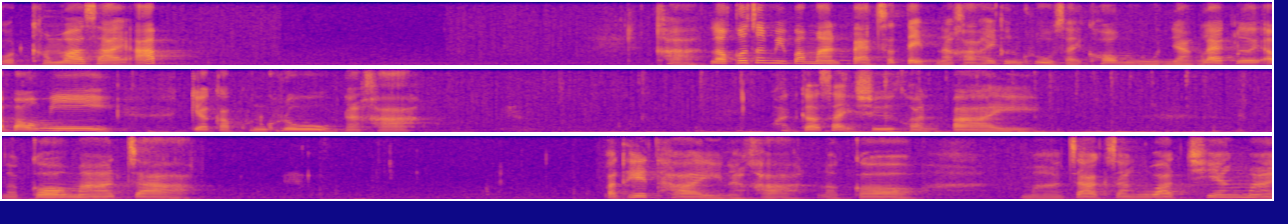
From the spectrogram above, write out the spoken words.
กดคำว่า sign up ค่ะแล้วก็จะมีประมาณ 8 สเต็ปนะคะ ให้คุณครูใส่ข้อมูลอย่างแรกเลย about me เกี่ยวกับคุณครูนะคะขวัญก็ใส่ชื่อขวัญไป แล้วก็มาจากประเทศไทยนะคะ แล้วก็มาจากจังหวัดเชียงใหม่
